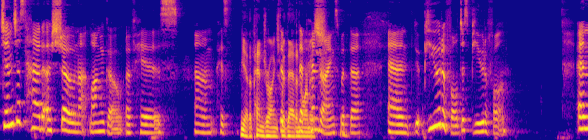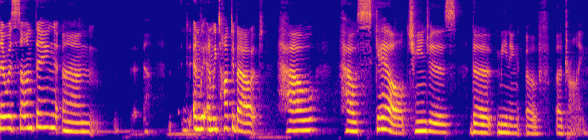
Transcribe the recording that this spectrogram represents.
Jim just had a show not long ago of his um, his Yeah, the pen drawings with that the enormous. pen drawings with the and beautiful, just beautiful. And there was something, um, and we and we talked about how how scale changes the meaning of a drawing,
